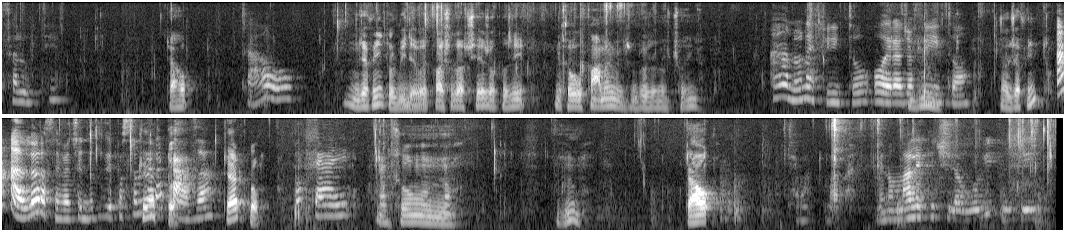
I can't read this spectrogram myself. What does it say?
Saluti. Ciao. Ciao. Ho già finito il video perché lasciato acceso così. Perché avevo fame e mi sono preso le noccioline. Ah, non è finito? O era già finito? Ho già finito. Ah, allora stai facendo così? Posso andare Certo. a casa? Certo. Ok. Sono... Mm. Ciao. Meno male che ci lavori tutti.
